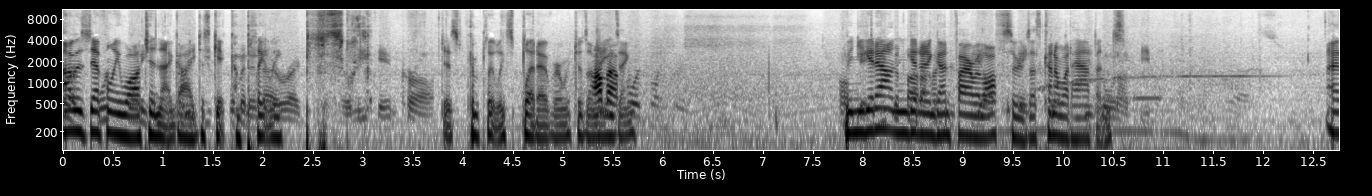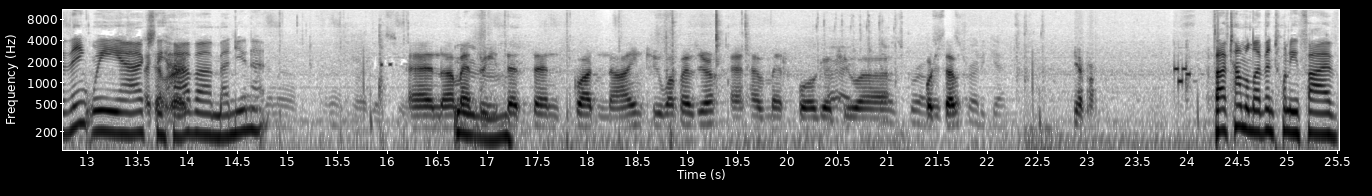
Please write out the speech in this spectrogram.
I was definitely watching that guy just get completely, So he can't crawl. just completely split over, which is amazing. When you get out and get in a 100 gunfire with feet off the officers, that's kind of what happens. going on, keep- I think we actually got it right. have a med unit. And uh, man 3 Mhm. says send squad 9 to 150 and have med 4 go Alright, to that uh, 47. Let's try it again. Yeah, bro. Five time eleven twenty five.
